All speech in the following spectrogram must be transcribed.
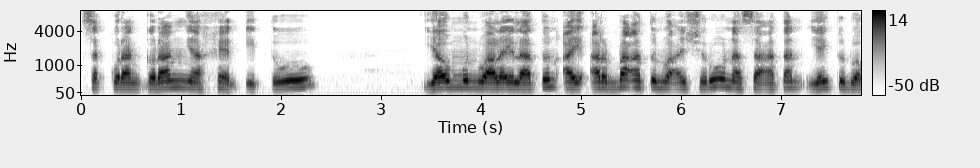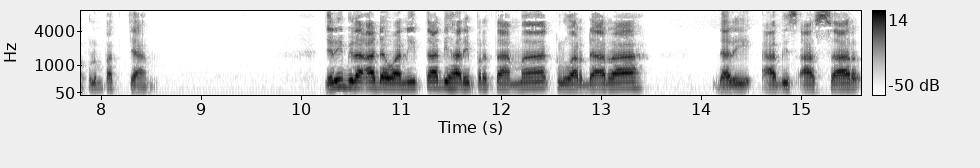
Sekurang-kurangnya haid itu yaumun wa lailatun ay arba'atun wa ishruna sa'atan yaitu 24 jam. Jadi bila ada wanita di hari pertama keluar darah dari habis asar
